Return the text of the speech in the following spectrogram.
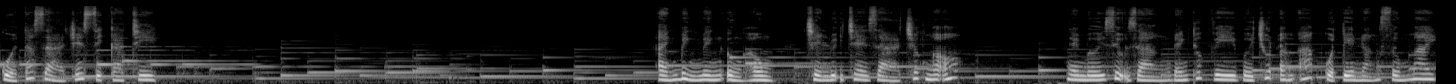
của tác giả Jessica T. Ánh bình minh ửng hồng trên lũy tre già trước ngõ. Ngày mới dịu dàng đánh thức Vi với chút ấm áp của tia nắng sớm mai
